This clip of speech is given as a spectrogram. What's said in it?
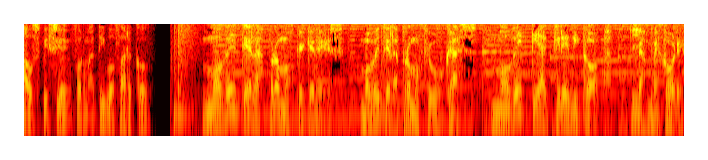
Auspicio informativo Farco. Movete a las promos que querés. Movete a las promos que buscas. Movete a Credicop. Las mejores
